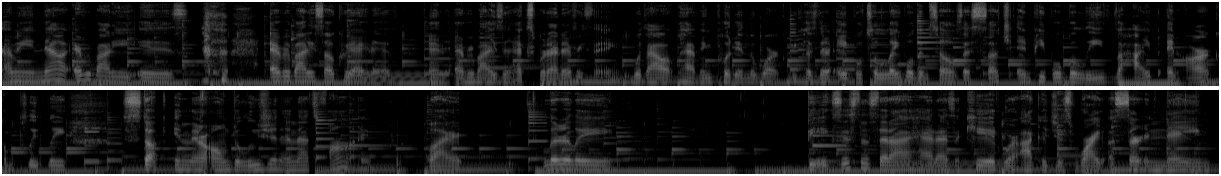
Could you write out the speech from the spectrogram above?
I mean, now everybody is everybody's so creative and everybody's an expert at everything without having put in the work because they're able to label themselves as such and people believe the hype and are completely stuck in their own delusion and that's fine. Like literally the existence that I had as a kid where I could just write a certain name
